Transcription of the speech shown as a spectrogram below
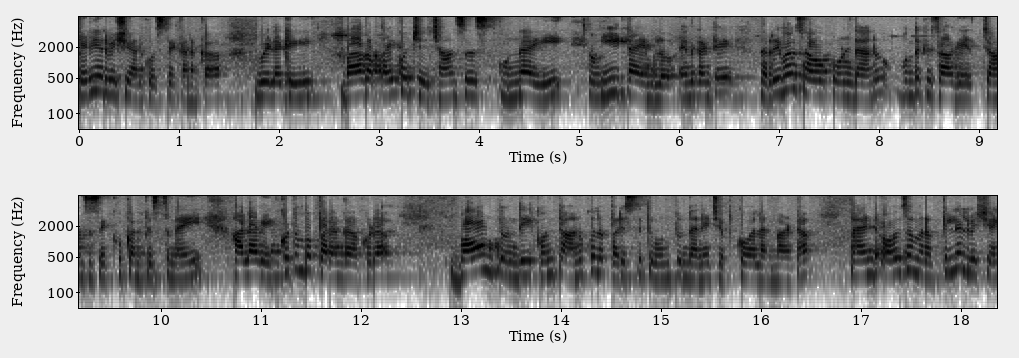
కెరియర్ విషయానికి వస్తే కనుక వీళ్ళకి బాగా పైకొచ్చే ఛాన్సెస్ ఉన్నాయి ఈ టైంలో. ఎందుకంటే రివర్స్ అవ్వకుండాను ముందుకు సాగే ఛాన్సెస్ ఎక్కువ కనిపిస్తున్నాయి. అలాగే కుటుంబ పరంగా కూడా బాగుంటుంది కొంత అనుకూల పరిస్థితి ఉంటుందనే చెప్పుకోవాలన్నమాట. అండ్ ఆల్సో మన పిల్లల విషయం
